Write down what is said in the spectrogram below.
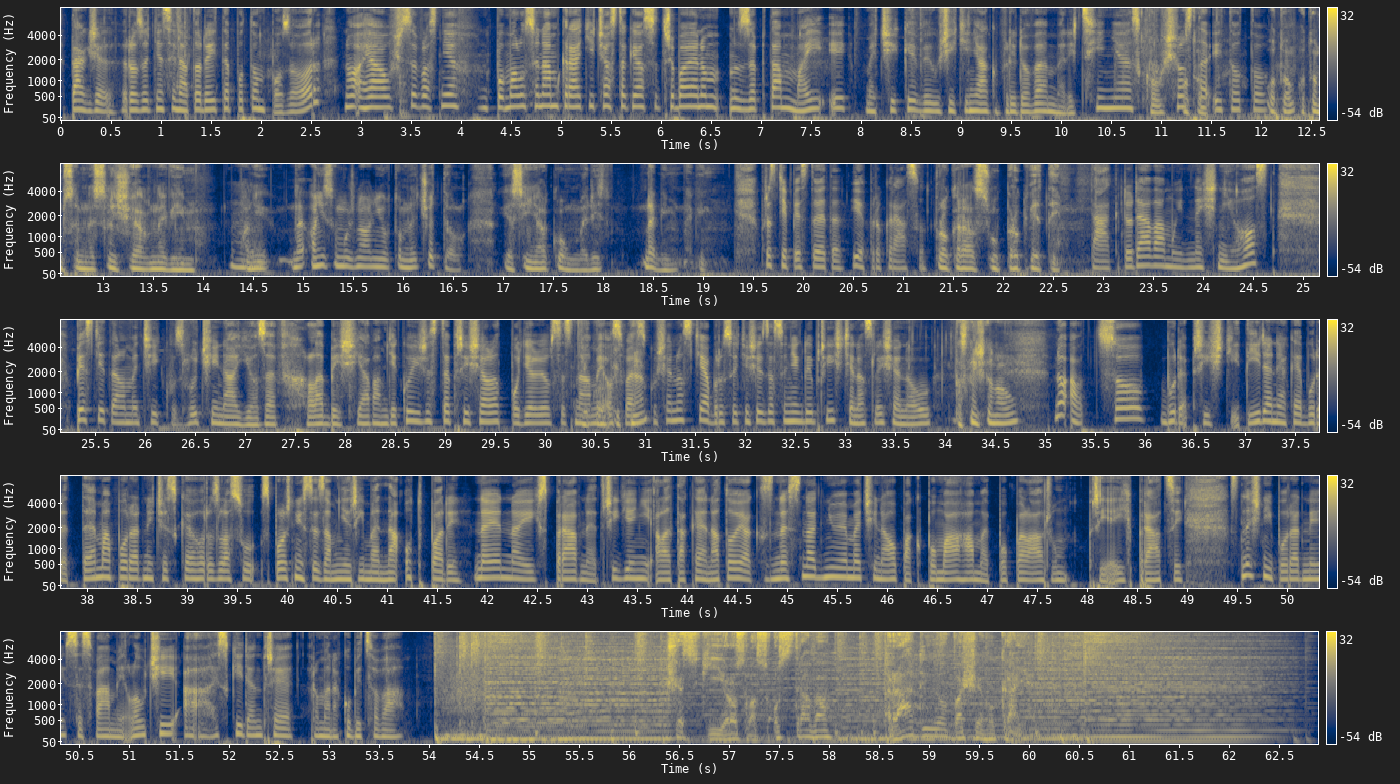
takže rozhodně si na to dejte potom pozor. No a já už se vlastně, pomalu se nám krátí čas, tak já se třeba jenom zeptám, mají i mečíky využití nějak v lidové medicíně? Zkoušel jste i toto? O tom, o tom jsem neslyšel, nevím. Hmm. Ani, ne, ani jsem možná ani o tom nečetl, jestli nějakou medicínu, nevím, nevím. Prostě pěstujete, je pro krásu. Pro krásu, pro květy. Tak, dodává můj dnešní host, pěstitel mečíku z Hlučína Josef Chlebiš. Já vám děkuji, že jste přišel, podělil se s námi děkuji o své pěkně. zkušenosti a budu se těšit zase někdy příště naslyšenou. Naslyšenou. No a co bude příští týden, jaké bude téma poradny Českého rozhlasu? Společně se zaměříme na odpady, nejen na jejich správné třídění, ale také na to, jak znesnadňujeme či naopak pomáháme popelářům při jejich práci. Z dnešní poradny se s vámi loučí a hezký den přeje Romana Kubicová. Český rozhlas Ostrava, rádio vašeho kraje.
